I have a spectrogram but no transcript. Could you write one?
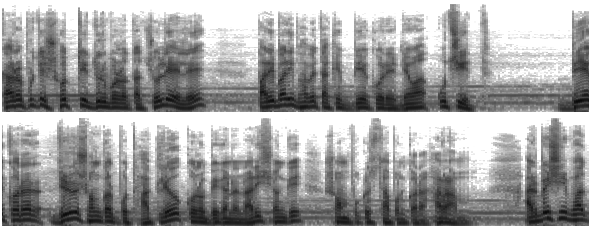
কারোর প্রতি সত্যি দুর্বলতা চলে এলে পারিবারিকভাবে তাকে বিয়ে করে নেওয়া উচিত। বিয়ে করার দৃঢ় সংকল্প থাকলেও কোনো বেগানা নারীর সঙ্গে সম্পর্ক স্থাপন করা হারাম। আর বেশিরভাগ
